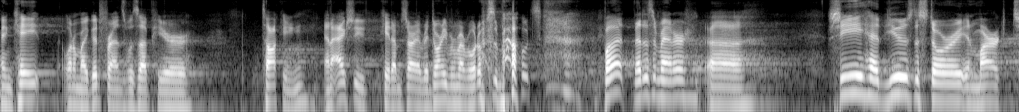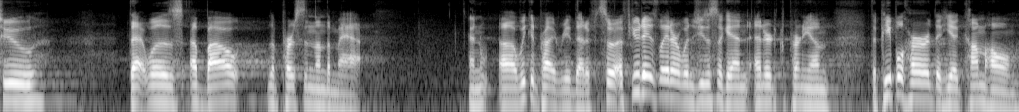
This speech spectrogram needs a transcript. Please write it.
and Kate one of my good friends was up here talking, and I actually, Kate, I'm sorry, but I don't even remember what it was about. but that doesn't matter. Uh, she had used the story in Mark 2 that was about the person on the mat. And uh, we could probably read that. So, a few days later, when Jesus again entered Capernaum, the people heard that he had come home.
